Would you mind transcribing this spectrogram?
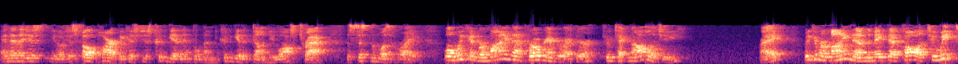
and then they just, you know, just fell apart because you just couldn't get it implemented, couldn't get it done, you lost track, the system wasn't right. Well, we can remind that program director through technology, right? We can remind them to make that call at two weeks.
